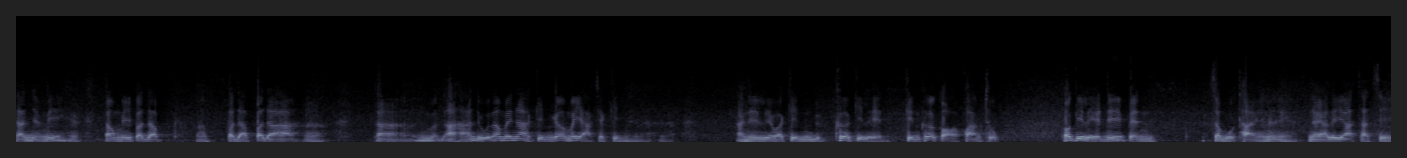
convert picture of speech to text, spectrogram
สันอย่างนี้ ต้องมีประดับประดับประดา ถ้าอาหารดูแล้วไม่น่ากินก็ไม่อยากจะกิน อันนี้เรียกว่ากินเพื่อกิเลส กินเพื่อก่อความทุกข์ เพราะกิเลสนี้เป็นสมุทัยนั่นเองในอริยสัจสี่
